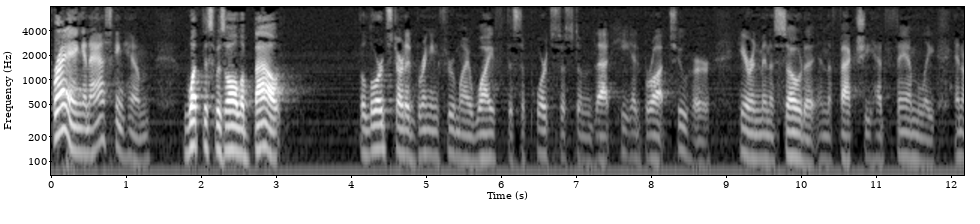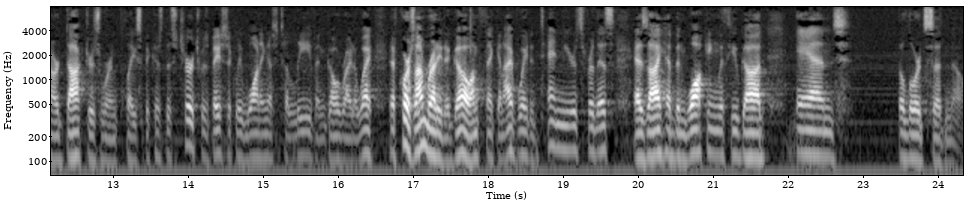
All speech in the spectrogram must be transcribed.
praying and asking him what this was all about, the Lord started bringing through my wife the support system that he had brought to her here in Minnesota and the fact she had family and our doctors were in place because this church was basically wanting us to leave and go right away. And of course, I'm ready to go. I'm thinking, I've waited 10 years for this as I have been walking with you, God. And the Lord said no.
